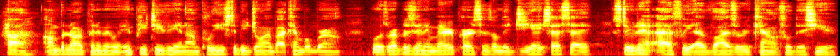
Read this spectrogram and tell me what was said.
Hi, I'm Bernard Penniman with MPTV, and I'm pleased to be joined by Campbell Brown, who is representing Mary Persons on the GHSA Student Athlete Advisory Council this year.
